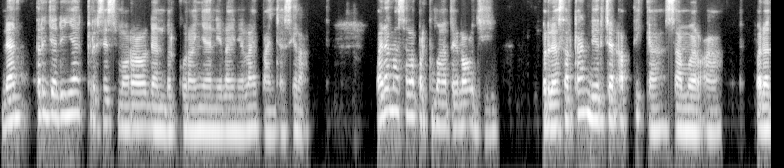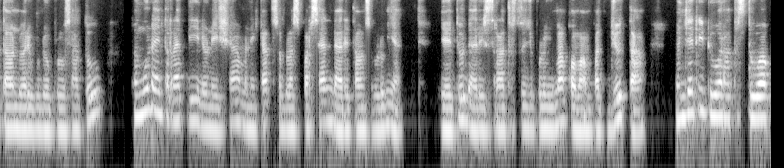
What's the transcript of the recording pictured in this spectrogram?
dan terjadinya krisis moral dan berkurangnya nilai-nilai Pancasila. Pada masalah perkembangan teknologi, berdasarkan Dirjen Aptika Samuel A. pada tahun 2021, pengguna internet di Indonesia meningkat 11% dari tahun sebelumnya, yaitu dari 175,4 juta menjadi 202,6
